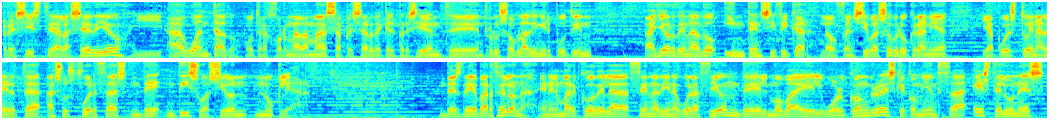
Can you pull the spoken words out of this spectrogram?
resiste al asedio y ha aguantado otra jornada más a pesar de que el presidente ruso Vladimir Putin haya ordenado intensificar la ofensiva sobre Ucrania y ha puesto en alerta a sus fuerzas de disuasión nuclear. Desde Barcelona, en el marco de la cena de inauguración del Mobile World Congress que comienza este lunes,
